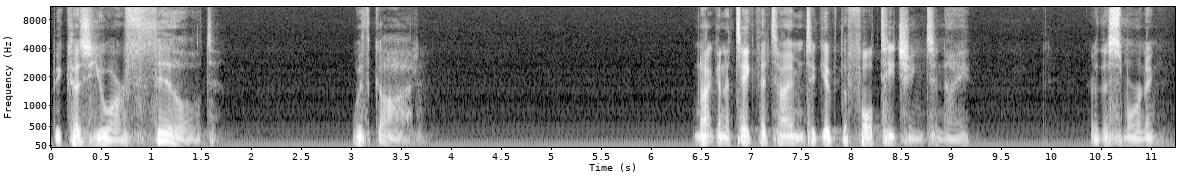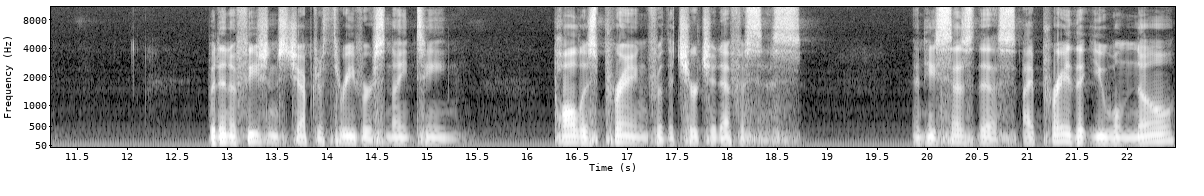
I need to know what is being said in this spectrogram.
because you are filled with God. I'm not going to take the time to give the full teaching tonight or this morning. But in Ephesians chapter 3, verse 19, Paul is praying for the church at Ephesus. And he says this I pray that you will know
